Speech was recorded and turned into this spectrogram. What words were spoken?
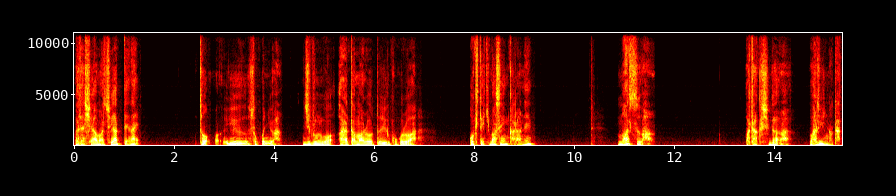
私は間違ってないというそこには自分を改まろうという心は起きてきませんからね。まずは私が悪いのだ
